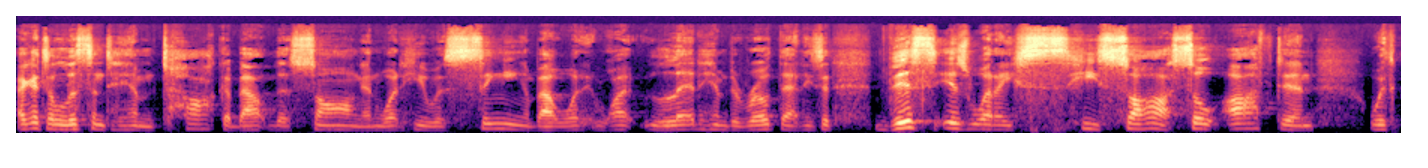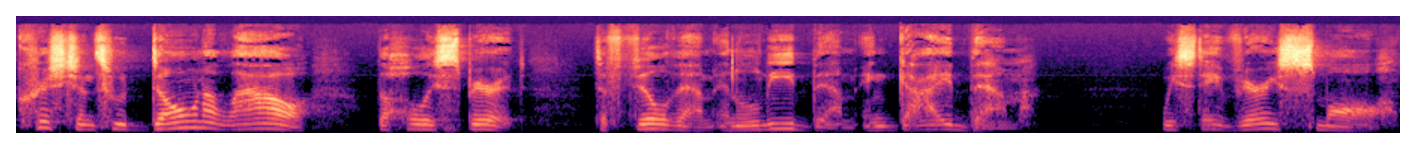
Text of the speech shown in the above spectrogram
I got to listen to him talk about this song and what he was singing about, what, what led him to wrote that. He said, This is what I, he saw so often with Christians who don't allow the Holy Spirit to fill them and lead them and guide them we stay very small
